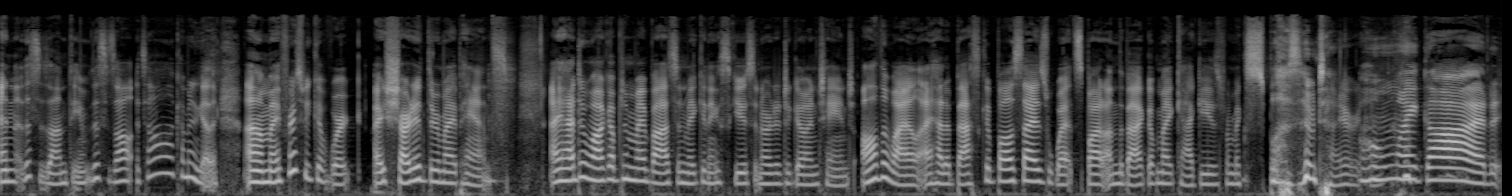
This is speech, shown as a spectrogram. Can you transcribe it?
And this is on theme. This is all. It's all coming together. Um, my first week of work, I sharted through my pants. I had to walk up to my boss and make an excuse in order to go and change. All the while, I had a basketball-sized wet spot on the back of my khakis from explosive diarrhea. oh my god,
